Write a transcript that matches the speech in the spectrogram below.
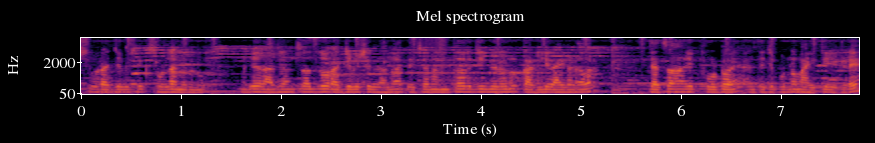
शिवराज्याभिषेक सोहळा मिरवणूक. म्हणजे राजांचा जो राज्याभिषेक झाला त्याच्यानंतर जी मिरवणूक काढली रायगडावर त्याचा हा एक फोटो आहे आणि त्याची पूर्ण माहिती आहे इकडे.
